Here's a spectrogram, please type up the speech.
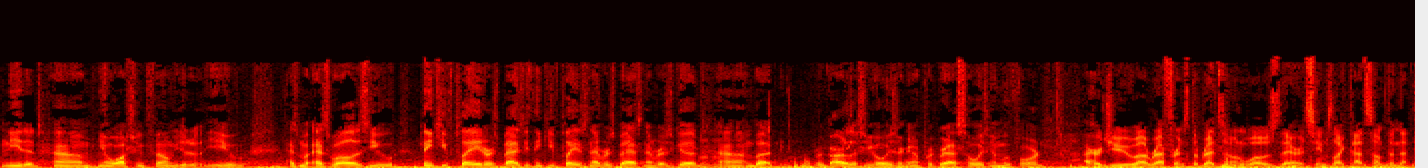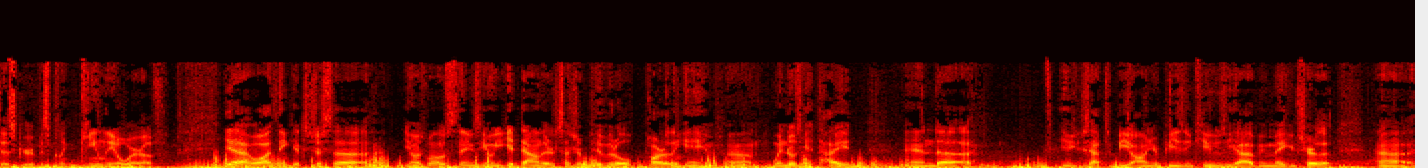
needed. Um, you know, watching film, you, you as as well as you think you've played, or as bad as you think you've played, it's never as bad, it's never as good. Mm-hmm. Um, but regardless, you always are going to progress, always going to move forward. I heard you uh, reference the red zone woes there. It seems like that's something that this group is keenly aware of. Yeah, well, I think it's just uh, you know, it's one of those things. You know, you get down there, it's such a pivotal part of the game. Um, windows get tight, and uh, you, know, you just have to be on your p's and q's. You gotta be making sure that uh,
